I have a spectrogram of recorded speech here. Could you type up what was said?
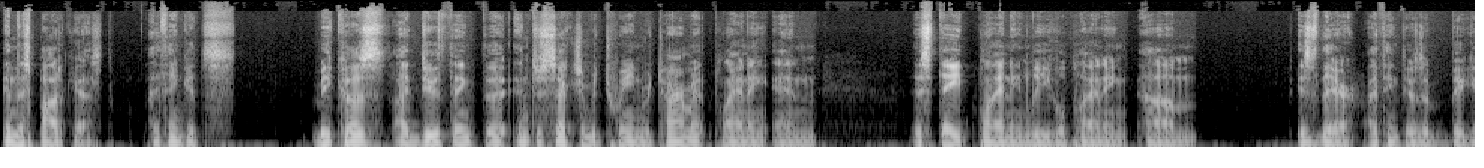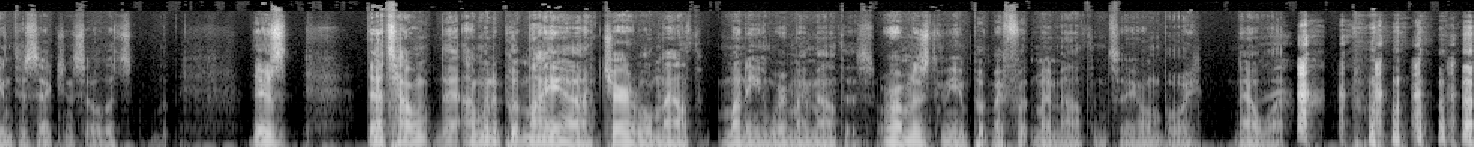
in this podcast. I think it's because I do think the intersection between retirement planning and estate planning, legal planning, um, is there. I think there's a big intersection. So let's there's that's how I'm going to put my uh, charitable mouth money where my mouth is, or I'm just going to put my foot in my mouth and say, "Oh boy, now what?" oh,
